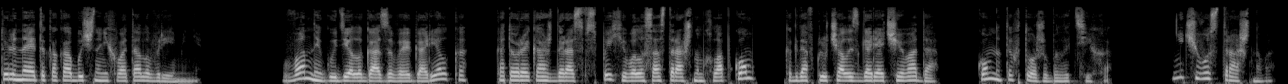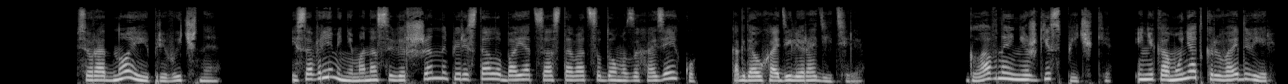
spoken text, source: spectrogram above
то ли на это, как обычно, не хватало времени. В ванной гудела газовая горелка, которая каждый раз вспыхивала со страшным хлопком, когда включалась горячая вода. В комнатах тоже было тихо. Ничего страшного все родное и привычное. И со временем она совершенно перестала бояться оставаться дома за хозяйку, когда уходили родители. «Главное, не жги спички и никому не открывай дверь»,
